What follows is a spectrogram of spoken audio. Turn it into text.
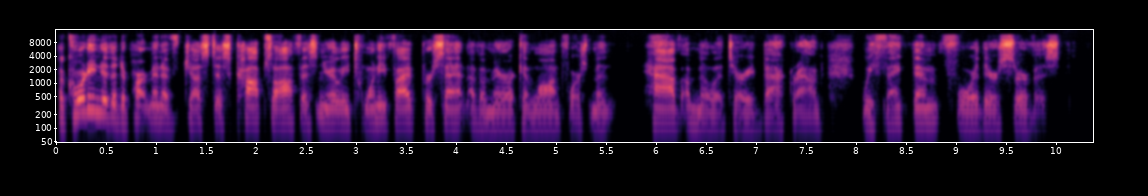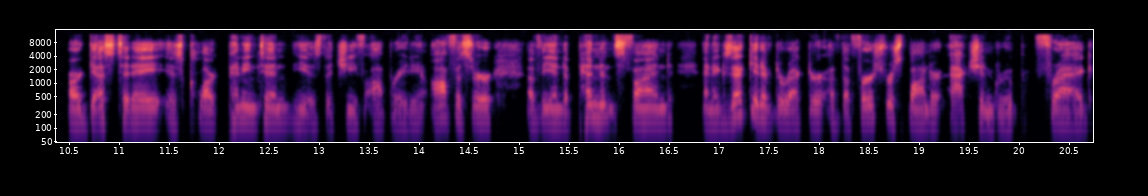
According to the Department of Justice COPS office, nearly 25% of American law enforcement have a military background. We thank them for their service. Our guest today is Clark Pennington. He is the Chief Operating Officer of the Independence Fund and Executive Director of the First Responder Action Group, FRAG,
